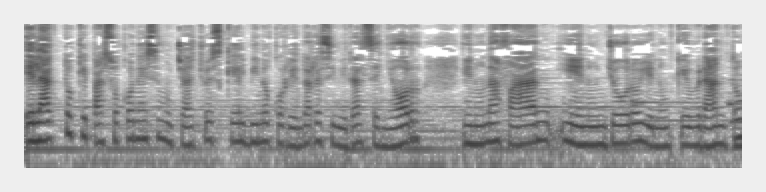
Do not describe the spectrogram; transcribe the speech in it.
el acto que pasó con ese muchacho es que él vino corriendo a recibir al Señor en un afán y en un lloro y en un quebranto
